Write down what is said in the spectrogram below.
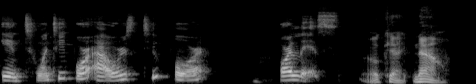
in 24 hours to four or less. Okay. Now,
